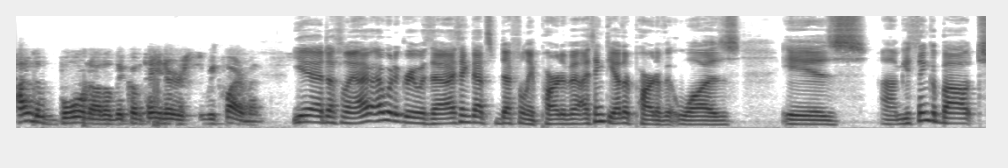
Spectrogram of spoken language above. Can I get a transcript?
kind of born out of the containers requirement. Yeah, definitely. I, I, would agree with that. I think that's definitely part of it. I think the other part of it was is um, you think about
